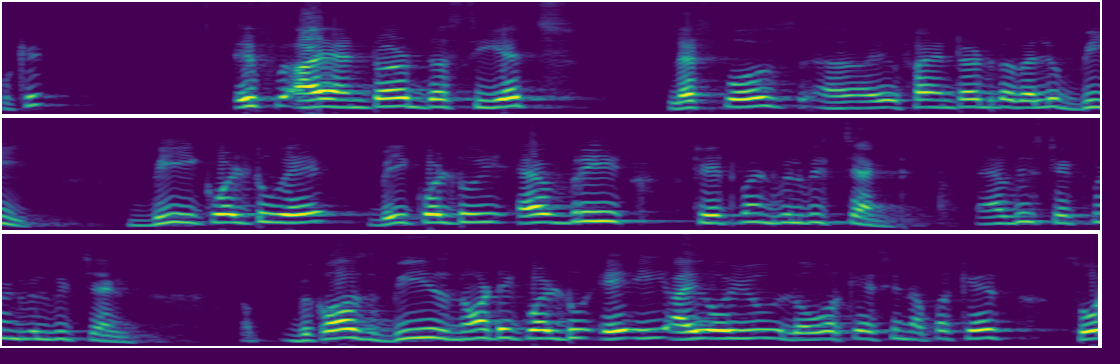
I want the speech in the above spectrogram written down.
Okay. If I entered the CH, let's suppose uh, if I entered the value B, B equal to A, B equal to E, every statement will be checked. Every statement will be checked. Because b is not equal to a e i o u lowercase in uppercase so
